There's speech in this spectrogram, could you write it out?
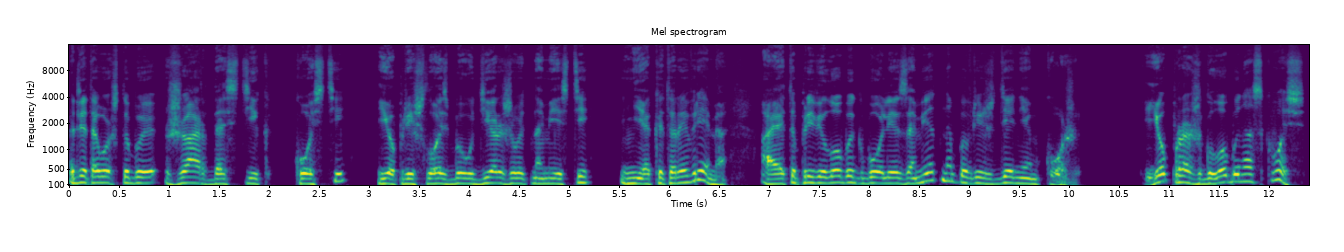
Для того, чтобы жар достиг кости, ее пришлось бы удерживать на месте некоторое время, а это привело бы к более заметным повреждениям кожи. Ее прожгло бы насквозь,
